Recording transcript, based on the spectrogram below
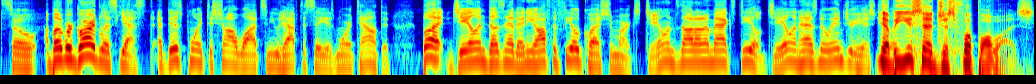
so but regardless, yes, at this point, Deshaun Watson you would have to say is more talented. But Jalen doesn't have any off the field question marks. Jalen's not on a max deal. Jalen has no injury history. Yeah, but you said just football wise.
